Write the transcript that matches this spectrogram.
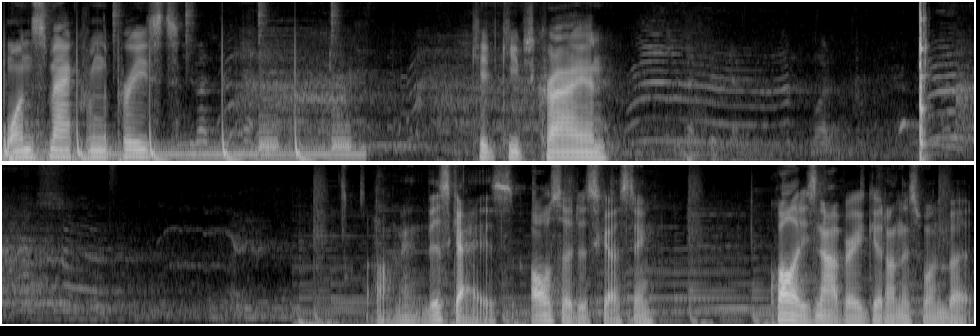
One smack from the priest. Kid keeps crying. Oh man, this guy is also disgusting. Quality's not very good on this one, but...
